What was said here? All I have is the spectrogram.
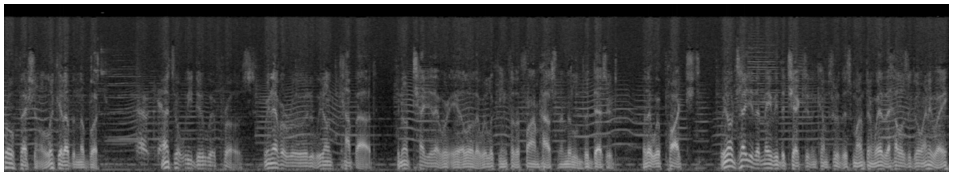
professional. Look it up in the book. Okay. That's what we do. We're pros. We're never rude. We don't cop out. We don't tell you that we're ill or that we're looking for the farmhouse in the middle of the desert or that we're parched. We don't tell you that maybe the check didn't come through this month and where the hell does it go anyway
